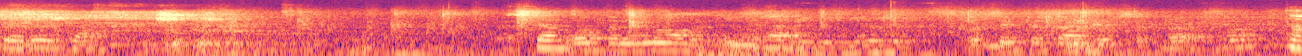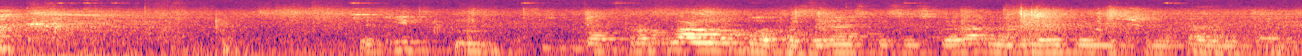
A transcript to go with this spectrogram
Чотири за. Все. По цих все так. Так. Тоді про, план роботи Зеленської сільської ради на другий півріччя. Наталія Михайлівна.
